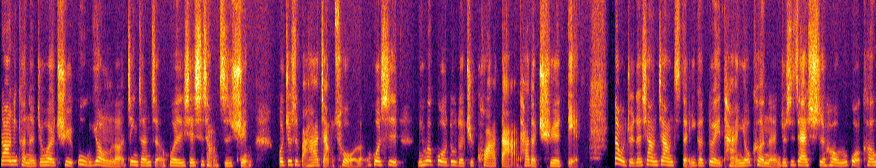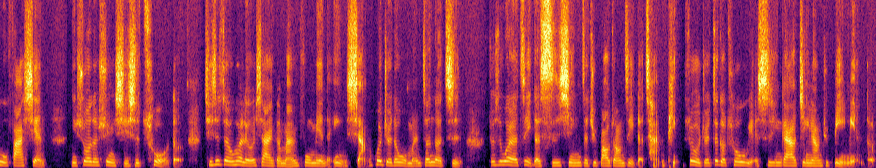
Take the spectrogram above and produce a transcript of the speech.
然后你可能就会去误用了竞争者或者一些市场资讯，或就是把它讲错了，或是你会过度的去夸大它的缺点。那我觉得像这样子的一个对谈，有可能就是在事后，如果客户发现。你说的讯息是错的，其实这会留下一个蛮负面的印象，会觉得我们真的只就是为了自己的私心再去包装自己的产品，所以我觉得这个错误也是应该要尽量去避免的。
